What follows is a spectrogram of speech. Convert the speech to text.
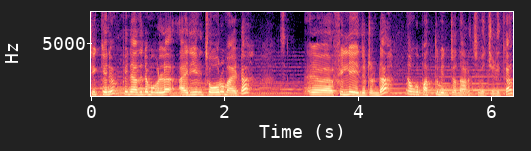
ചിക്കനും പിന്നെ അതിന്റെ മുകളിൽ അരി ചോറുമായിട്ട് ഫില്ല് ചെയ്തിട്ടുണ്ട്. നമുക്ക് പത്ത് മിനിറ്റ് ഒന്ന് അടച്ച് വെച്ചെടുക്കാം.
